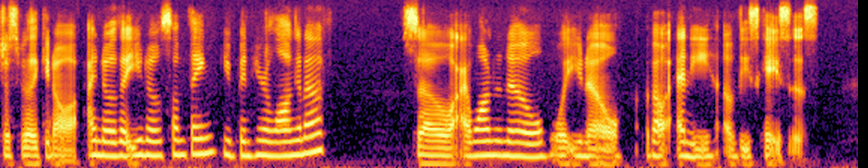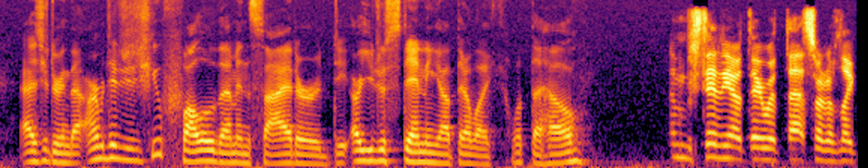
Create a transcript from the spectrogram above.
just be like, you know, I know that you know something. You've been here long enough, so I want to know what you know about any of these cases. As you're doing that, Armitage, did you follow them inside, or do, are you just standing out there like, what the hell? I'm standing out there with that sort of like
